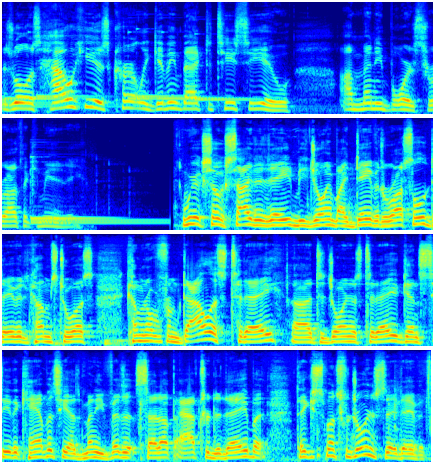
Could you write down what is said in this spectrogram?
as well as how he is currently giving back to TCU on many boards throughout the community. We're so excited today to be joined by David Russell. David comes to us coming over from Dallas today uh, to join us today. Again, see the campus. He has many visits set up after today, but thank you so much for joining us today, David.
